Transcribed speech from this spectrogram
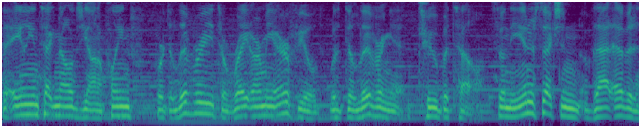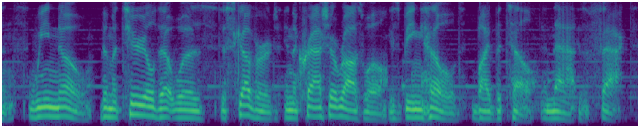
the alien technology on a plane for delivery to Wright Army Airfield was delivering it to Battelle. So, in the intersection of that evidence, we know the material that was discovered in the crash at Roswell is being held by Battelle, and that is a fact.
